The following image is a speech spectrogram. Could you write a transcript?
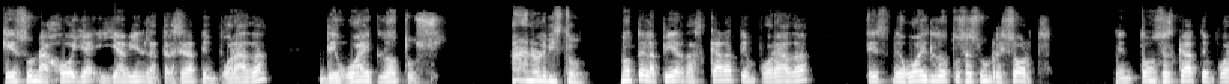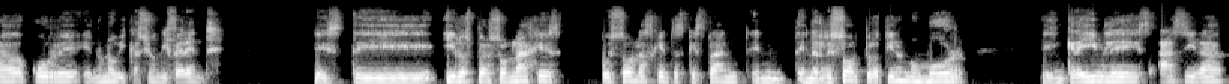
que es una joya y ya viene la tercera temporada de White Lotus. Ah, no lo he visto. No te la pierdas. Cada temporada es de White Lotus, es un resort. Entonces, cada temporada ocurre en una ubicación diferente. Este, y los personajes, pues son las gentes que están en, en el resort, pero tienen un humor increíble, es ácida.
